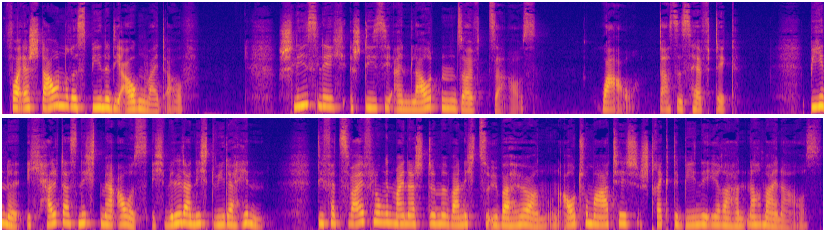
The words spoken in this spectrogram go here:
Vor Erstaunen riss Biene die Augen weit auf. Schließlich stieß sie einen lauten Seufzer aus. Wow, das ist heftig. Biene, ich halt das nicht mehr aus, ich will da nicht wieder hin. Die Verzweiflung in meiner Stimme war nicht zu überhören, und automatisch streckte Biene ihre Hand nach meiner aus.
